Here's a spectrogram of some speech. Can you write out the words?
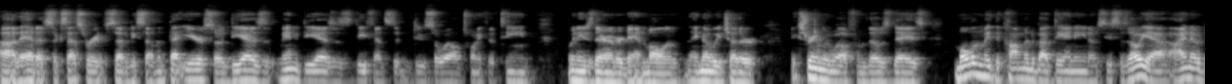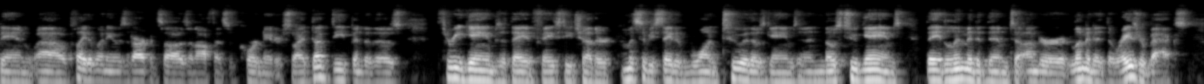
Uh, they had a success rate of 77th that year. So Diaz, Manny Diaz's defense didn't do so well in 2015 when he was there under Dan Mullen. They know each other extremely well from those days. Mullen made the comment about Dan Enos. He says, "Oh yeah, I know Dan. Uh, played it when he was at Arkansas as an offensive coordinator." So I dug deep into those three games that they had faced each other. Mississippi State had won two of those games, and in those two games, they had limited them to under limited the Razorbacks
